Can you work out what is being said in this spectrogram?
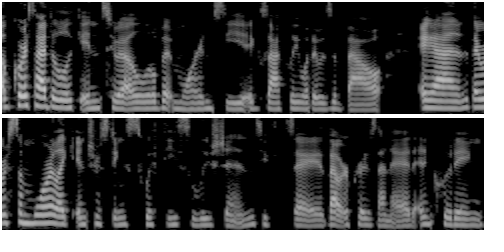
of course, I had to look into it a little bit more and see exactly what it was about. And there were some more like interesting Swifty solutions, you could say, that were presented, including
